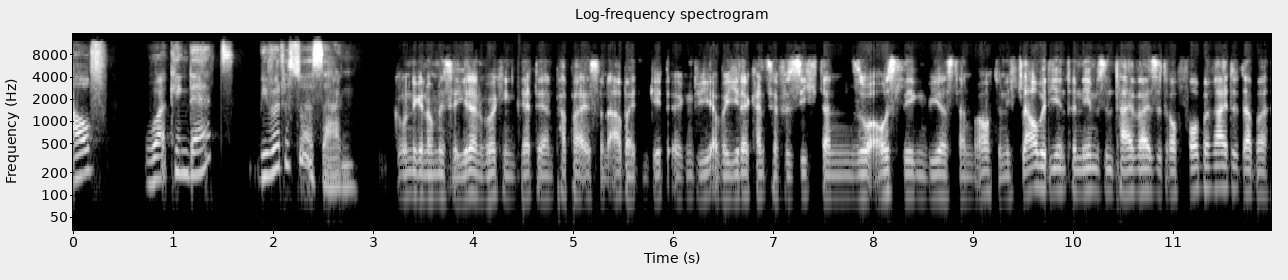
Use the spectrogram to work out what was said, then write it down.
auf Working Dads? Wie würdest du es sagen? Grunde genommen ist ja jeder ein Working Dad, der ein Papa ist und arbeiten geht irgendwie, aber jeder kann es ja für sich dann so auslegen, wie er es dann braucht. Und ich glaube, die Unternehmen sind teilweise darauf vorbereitet, aber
